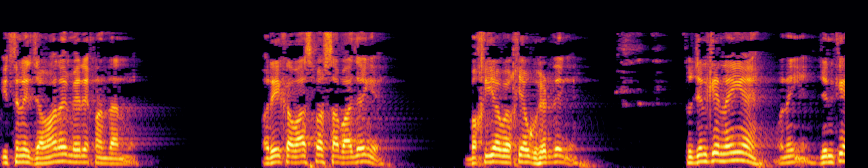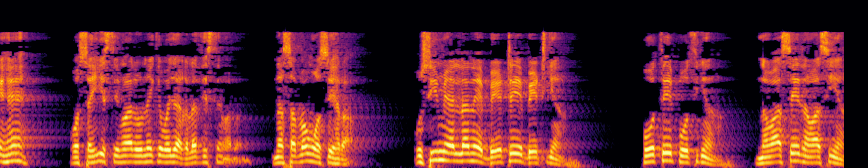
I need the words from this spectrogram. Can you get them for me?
اتنے جوان ہیں میرے خاندان میں۔ اور ایک آواز پر سب آ جائیں گے، بقیہ وقیہ گھیڑ دیں گے۔ تو جن کے نہیں ہیں، وہ نہیں ہیں۔ جن کے ہیں وہ صحیح استعمال ہونے کے وجہ غلط استعمال ہونے نصبوں و سہرا اسی میں اللہ نے بیٹے بیٹیاں، پوتے پوتیاں، نواسے نواسیاں،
